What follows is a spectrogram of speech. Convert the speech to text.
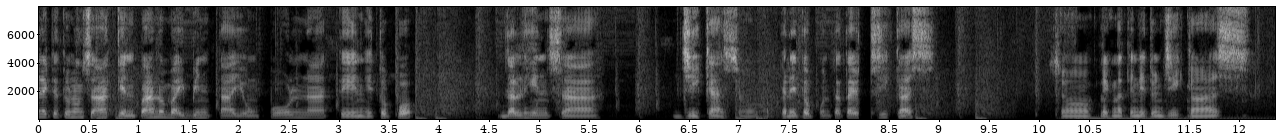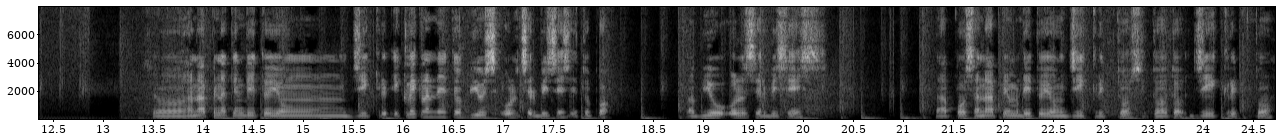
nagtatanong sa akin, paano ba ibenta yung pool natin? Ito po, dalhin sa GCash. So, ganito, punta tayo sa GCash. So, click natin dito yung GCash. So, hanapin natin dito yung Gcrypt. I-click lang dito, view all services. Ito po. Uh, view all services. Tapos, hanapin mo dito yung Gcrypto. Ito, ito, Gcrypto.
